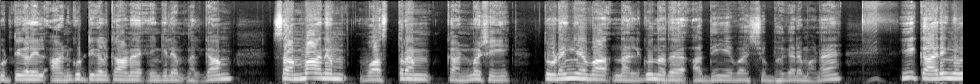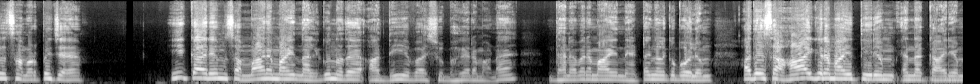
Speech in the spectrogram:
കുട്ടികളിൽ ആൺകുട്ടികൾക്കാണ് എങ്കിലും നൽകാം. സമ്മാനം വസ്ത്രം കൺമഷി തുടങ്ങിയവ നൽകുന്നത് അതീവ ശുഭകരമാണ്. ഈ കാര്യങ്ങൾ സമർപ്പിച്ച് ഈ കാര്യം സമ്മാനമായി നൽകുന്നത് അതീവ ശുഭകരമാണ്. ധനപരമായ നേട്ടങ്ങൾക്ക് പോലും അത് സഹായകരമായി തീരും എന്ന കാര്യം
